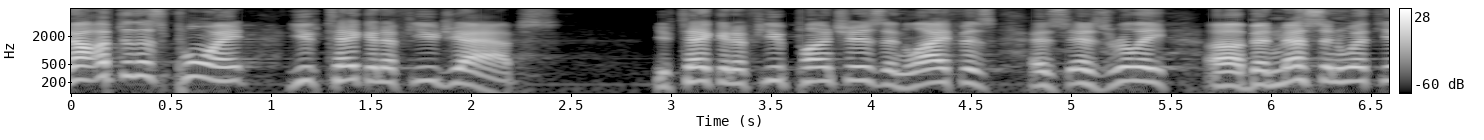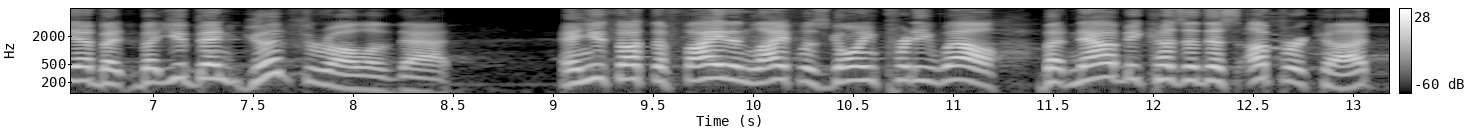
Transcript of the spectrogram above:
Now, up to this point, you've taken a few jabs. You've taken a few punches, and life has, has, has really uh, been messing with you, but, but you've been good through all of that. And you thought the fight in life was going pretty well. But now, because of this uppercut,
